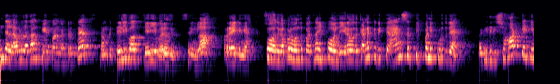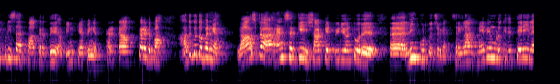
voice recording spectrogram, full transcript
இந்த லெவலில் தான் கேட்பாங்கன்றத நமக்கு தெளிவாக தெரிய வருது. சரிங்களா? ரைட்டுங்க ஸோ அதுக்கப்புறம் வந்து பார்த்தீங்கன்னா இப்போ இந்த இருபது கணக்கு வித் ஆன்சர் டிக் பண்ணி கொடுத்துட்டேன். பட் இதுக்கு ஷார்ட்கட் எப்படி சார் பார்க்கறது அப்படின்னு கேட்பீங்க கரெக்டா கரெக்டுப்பா. அதுக்கு இதோ பாருங்க. லாஸ்ட்டாக ஆன்சருக்கு ஷார்ட்கட் வீடியோன்ட்டு ஒரு லிங்க் கொடுத்து வச்சுருக்கேன். சரிங்களா? மேபி உங்களுக்கு இது தெரியல.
